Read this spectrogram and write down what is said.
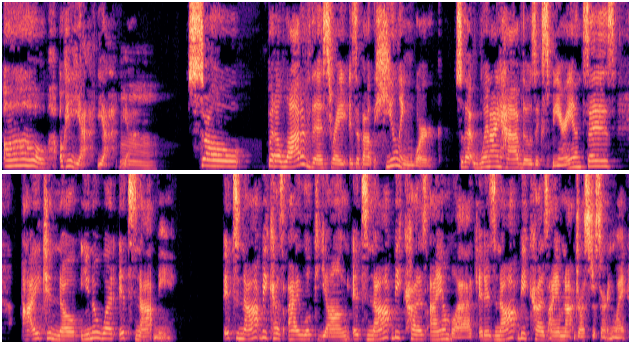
oh, okay. Yeah. Yeah. Yeah. Mm. So, but a lot of this, right, is about healing work so that when I have those experiences, I can know, you know what? It's not me. It's not because I look young. It's not because I am black. It is not because I am not dressed a certain way.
